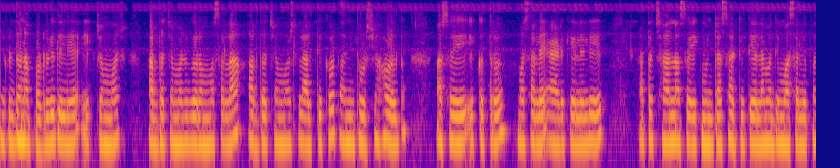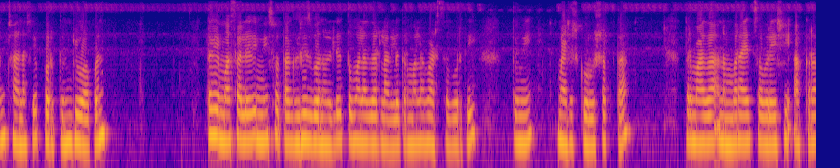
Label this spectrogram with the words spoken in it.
इकडे धना पावडर घेतलेली आहे एक चम्मच. अर्धा चम्मच गरम मसाला अर्धा चम्मच लाल तिखट आणि थोडीशी हळद. असं हे एकत्र मसाले ॲड केलेले आहेत. आता छान असं एक मिनटासाठी तेलामध्ये मसाले पण छान असे परतून घेऊ आपण. तर हे मसाले मी स्वतः घरीच बनवलेले तुम्हाला जर लागले तर मला व्हॉट्सअपवरती तुम्ही मॅसेज करू शकता. तर माझा नंबर आहे चौऱ्याऐंशी अकरा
